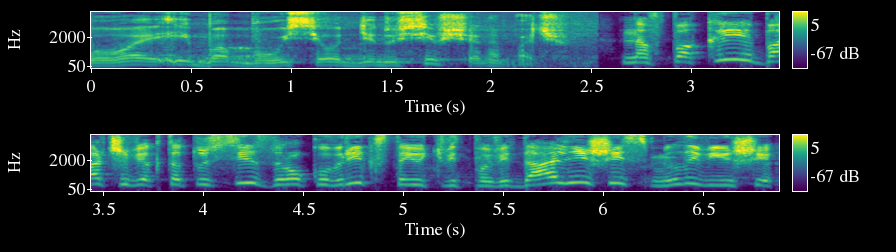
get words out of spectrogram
буває і бабусі. От дідусів ще не бачив. Навпаки, бачив, як татусі з року в рік стають відповідальніші, сміливіші,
